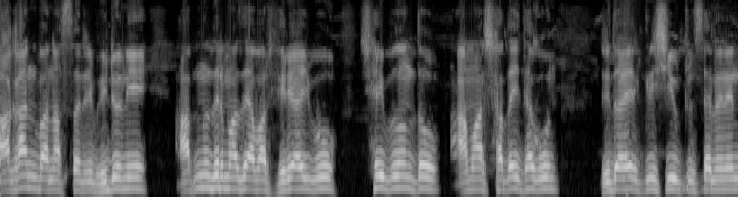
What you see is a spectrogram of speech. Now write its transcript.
বাগান বা নার্সারির ভিডিও নিয়ে আপনাদের মাঝে আবার ফিরে আসব। সেই পর্যন্ত আমার সাথেই থাকুন। হৃদয়ের কৃষি ইউটিউব চ্যানেলের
